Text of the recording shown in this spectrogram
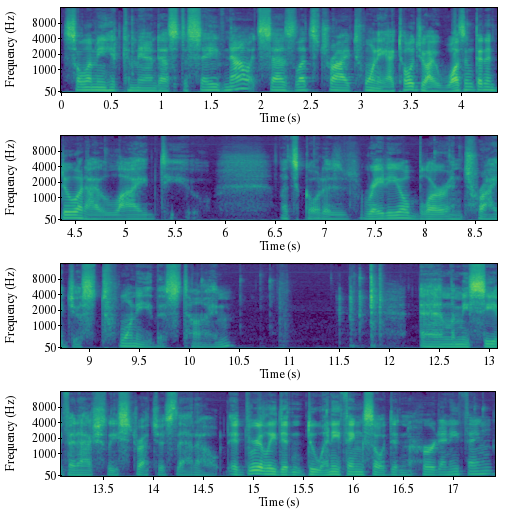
So let me hit Command S to save. Now it says let's try 20. I told you I wasn't going to do it. I lied to you. Let's go to radial blur and try just 20 this time. And let me see if it actually stretches that out. It really didn't do anything, so it didn't hurt anything.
